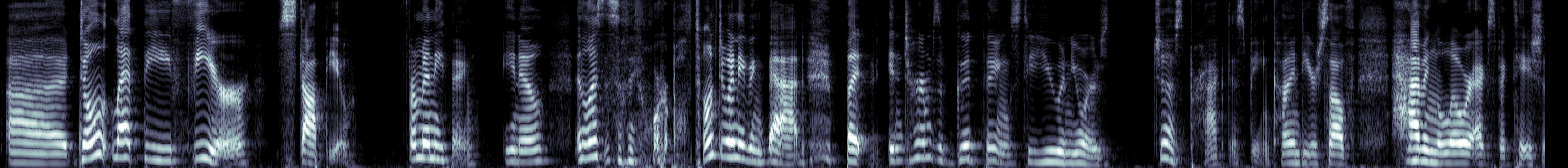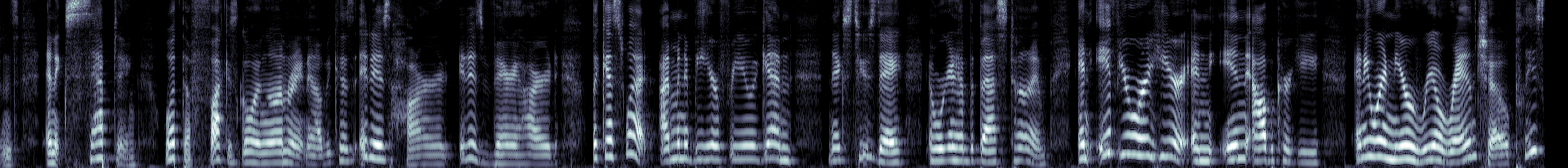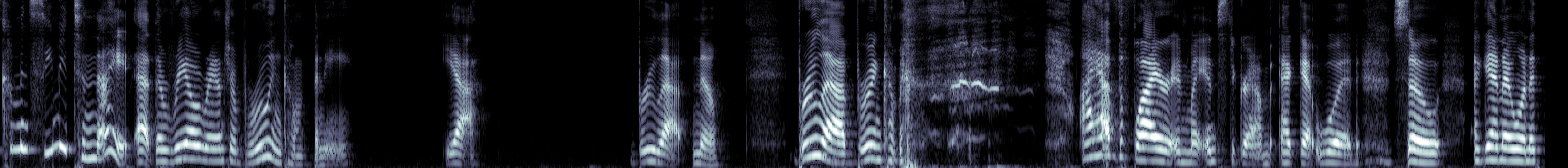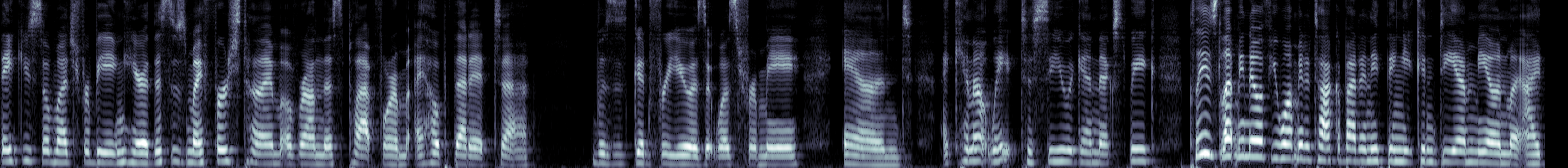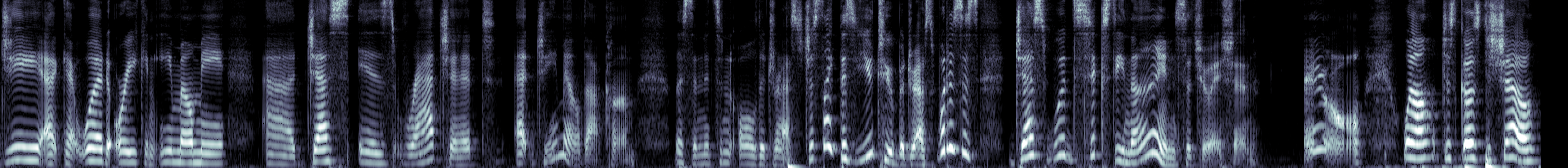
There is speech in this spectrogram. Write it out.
Uh, don't let the fear stop you from anything. You know, unless it's something horrible, don't do anything bad. But in terms of good things to you and yours, just practice being kind to yourself, having lower expectations, and accepting what the fuck is going on right now because it is hard. It is very hard. But guess what? I'm going to be here for you again next Tuesday and we're going to have the best time. And if you're here and in Albuquerque, anywhere near Rio Rancho, please come and see me tonight at the Rio Rancho Brewing Company. Yeah. Brew Lab. No. Brew Lab Brewing Company. I have the flyer in my Instagram at Get Wood. So, again, I want to thank you so much for being here. This is my first time over on this platform. I hope that it uh, was as good for you as it was for me. And I cannot wait to see you again next week. Please let me know if you want me to talk about anything. You can DM me on my IG at Get Wood, or you can email me uh, Jess is Ratchet at gmail.com. Listen, it's an old address, just like this YouTube address. What is this Jess Wood 69 situation? Ew. Well, just goes to show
